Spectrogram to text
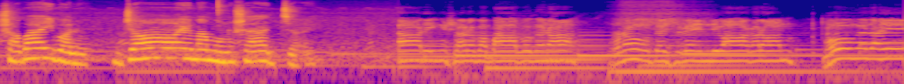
সবাই বলো, জয় মা মনসা, জয়। তারিং সর্বপাপগণা প্রণৌত শ্রেন্দিবাকরম, ভোগ দহে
